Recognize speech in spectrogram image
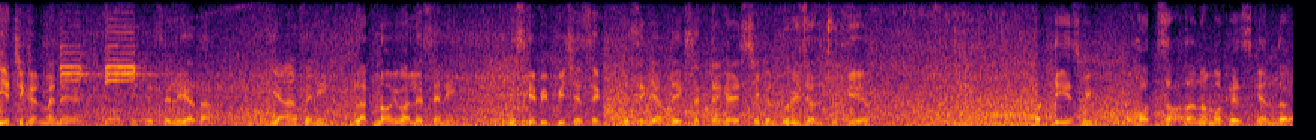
ये चिकन मैंने पीछे से लिया था। यहाँ से नहीं, लखनऊ वाले से नहीं, उसके भी पीछे से, जैसे कि आप देख सकते हैं इस चिकन पूरी जल चुकी है। और टेस्ट भी बहुत ज़्यादा नमक है इसके अंदर।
